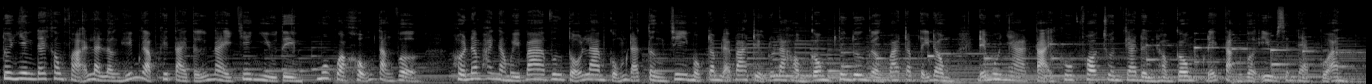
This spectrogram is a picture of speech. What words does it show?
Tuy nhiên, đây không phải là lần hiếm gặp khi tài tử này chi nhiều tiền mua quà khủng tặng vợ. Hồi năm 2013, Vương Tổ Lam cũng đã từng chi 103 triệu đô la Hồng Kông, tương đương gần 300 tỷ đồng để mua nhà tại khu Fortune Garden Hồng Kông để tặng vợ yêu xinh đẹp của anh.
